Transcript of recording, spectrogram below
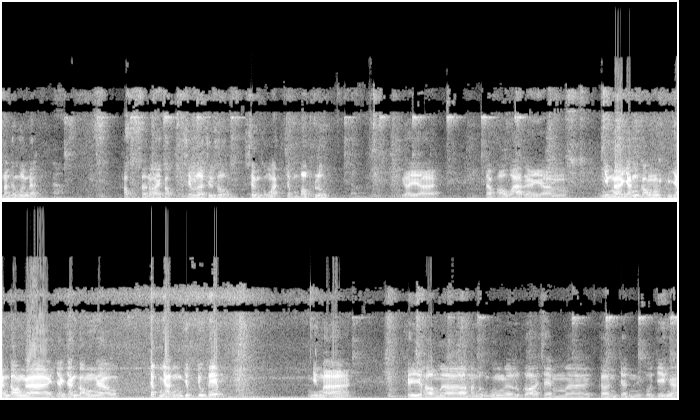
Mạnh thường quân đó. À, khóc sao nói khóc xỉu lên xỉu xuống sưng con mắt chùm bụp luôn. Rồi ờ, đau khổ quá rồi ờ, nhưng mà vẫn còn vẫn còn ờ, vẫn vẫn còn ờ, chấp nhận giúp chú tiếp nhưng mà khi hôm uh, mạnh thường quân ờ, lúc đó xem uh, kênh trên của chiến á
